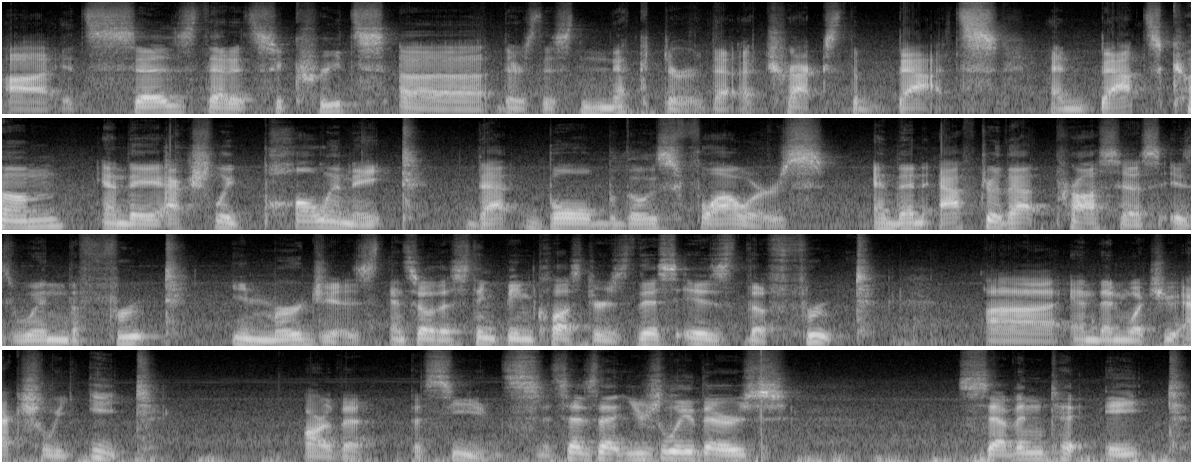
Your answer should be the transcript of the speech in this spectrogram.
uh, it says that it secretes, uh, there's this nectar that attracts the bats and bats come and they actually pollinate that bulb, those flowers. And then after that process is when the fruit emerges. And so the stink bean clusters, this is the fruit. Uh, and then what you actually eat are the, the seeds. It says that usually there's seven to eight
